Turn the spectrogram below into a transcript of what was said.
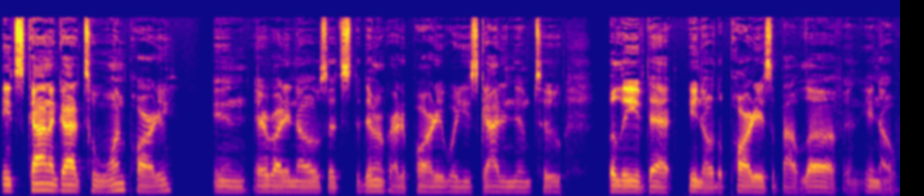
it's kind of got to one party, and everybody knows it's the Democratic Party where he's guiding them to believe that, you know, the party is about love and, you know,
